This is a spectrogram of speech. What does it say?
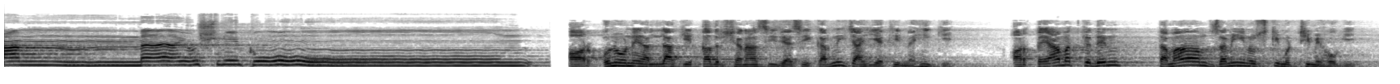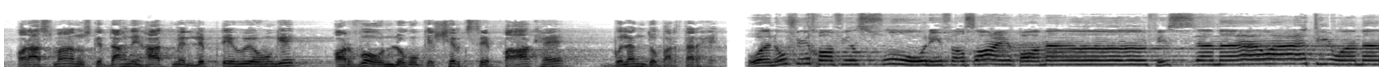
عما يشركون اور انہوں نے اللہ کی قدر شناسی جیسی کرنی چاہیے تھی نہیں کی۔ اور قیامت کے دن تمام زمین اس کی مٹھی میں ہوگی اور آسمان اس کے داہنے ہاتھ میں لپٹے ہوئے ہوں گے اور وہ ان لوگوں کے شرک سے پاک ہے، بلند و برتر ہے۔ ونفخ في الصور فصعق من في السماوات ومن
